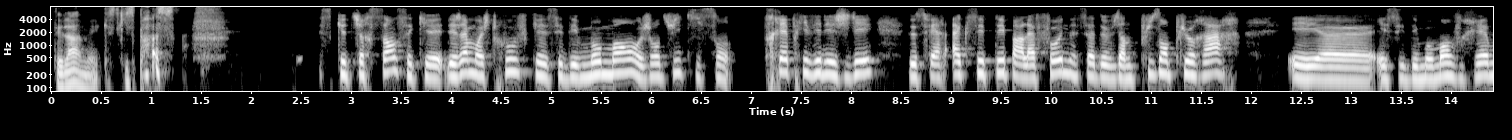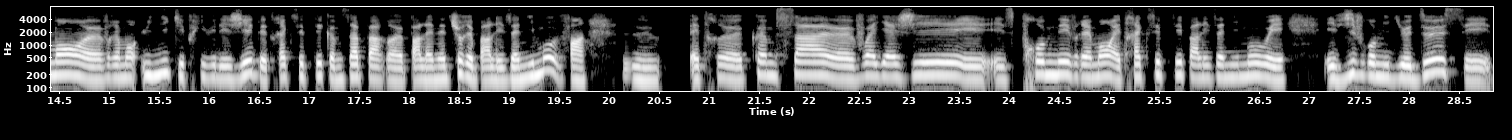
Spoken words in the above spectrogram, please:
tu es là mais qu'est-ce qui se passe? Ce que tu ressens c'est que déjà moi je trouve que c'est des moments aujourd'hui qui sont très privilégiés de se faire accepter par la faune, ça devient de plus en plus rare et, euh, et c'est des moments vraiment, euh, vraiment uniques et privilégiés d'être accepté comme ça par, euh, par la nature et par les animaux. Enfin, être comme ça, voyager et, se promener vraiment, être accepté par les animaux et, vivre au milieu d'eux, c'est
